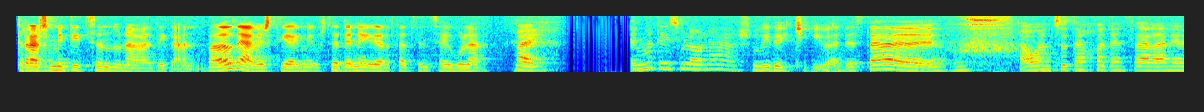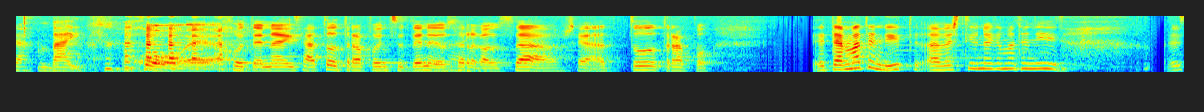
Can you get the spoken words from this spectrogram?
transmititzen duna gatikan. Badaude abestiak nik uste denei gertatzen zaigula. Bai, Emate izula hola subidoi txiki bat, ez da? Uf, hau entzuten joaten zara lanera. bai, jo, eh, joten naiz, ato trapo entzuten edo zer gauza, osea, todo trapo. Eta ematen dit, abesti honek ematen dit, ez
